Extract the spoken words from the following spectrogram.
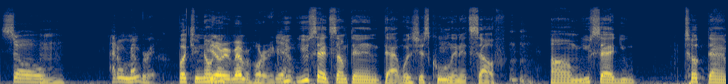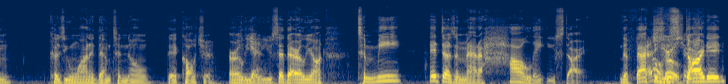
So I don't remember it. But you know, You don't you, remember Puerto Rico. Yeah. you, you said something that was just cool in itself. Um, you said you took them because you wanted them to know their culture earlier. Yeah. You said that early on. To me, it doesn't matter how late you start. The fact That's that you true. started,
